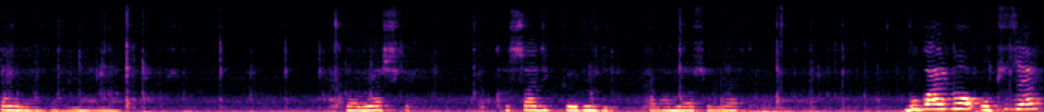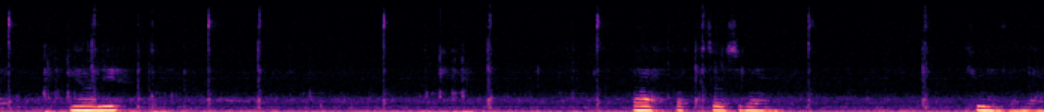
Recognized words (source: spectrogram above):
Ne var? Nerede? Kıramıyoruz ki. Kırsaydık görürdük. Adamlar söylerdi. Bu galiba 30 ev. Yani. Ah bak tanesi var. Kim lan?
